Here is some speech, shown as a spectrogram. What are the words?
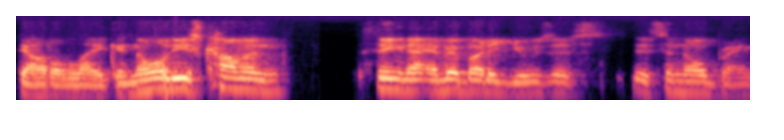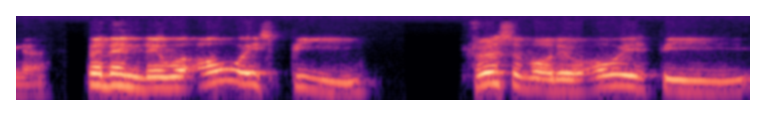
Delta Lake, and all these common thing that everybody uses. It's a no-brainer. But then there will always be, first of all, there will always be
